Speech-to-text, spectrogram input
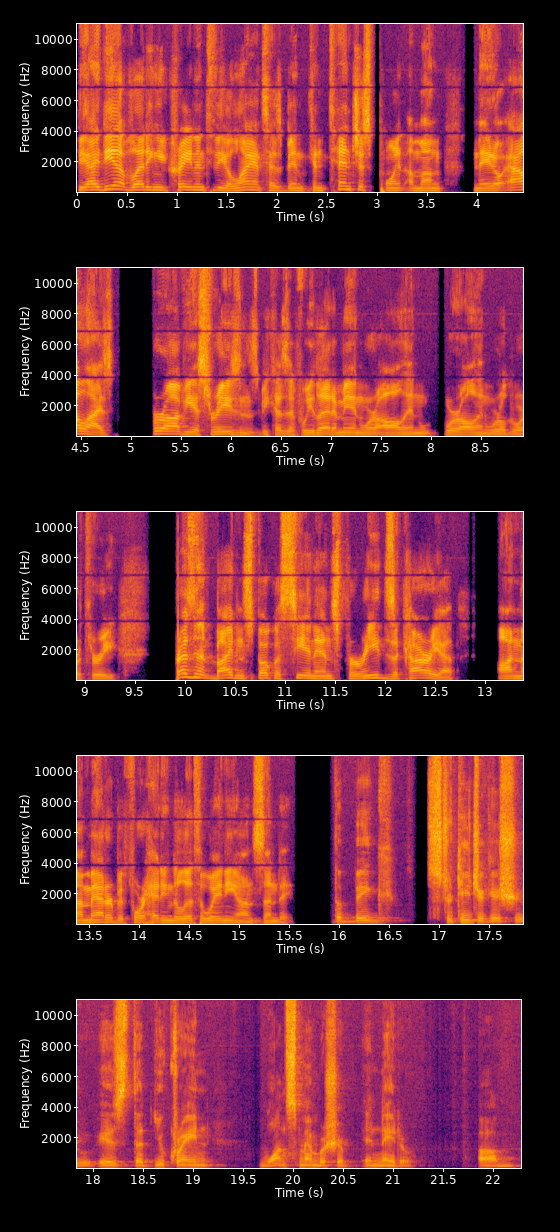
the idea of letting Ukraine into the alliance has been contentious point among NATO allies for obvious reasons. Because if we let them in, we're all in. We're all in World War III. President Biden spoke with CNN's Fareed Zakaria on the matter before heading to Lithuania on Sunday. The big strategic issue is that Ukraine wants membership in NATO. Um,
